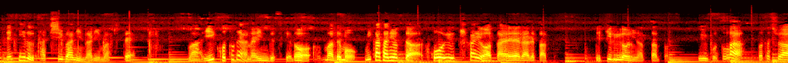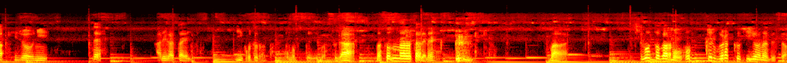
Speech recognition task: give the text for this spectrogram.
できる立場になりまして、まあいいことではないんですけど、まあでも見方によってはこういう機会を与えられた、できるようになったということは、私は非常にね、ありがたい、いいことだと思っていますが、まあそんな中でね、まあ仕事がもう本当にブラック企業なんですよ。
